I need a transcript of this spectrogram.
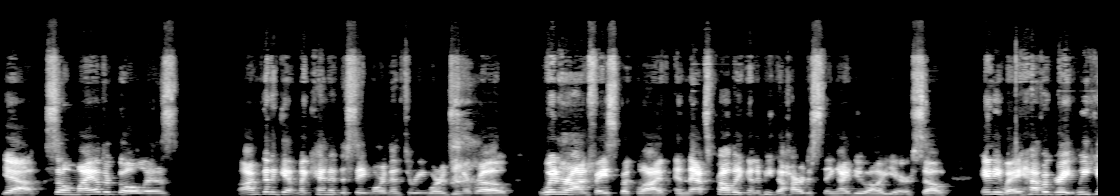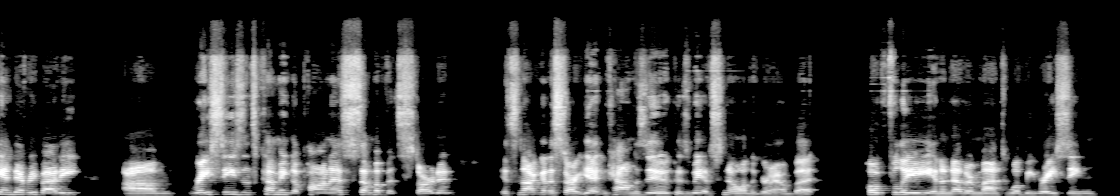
Yeah, so my other goal is I'm going to get McKenna to say more than three words in a row when we're on Facebook Live, and that's probably going to be the hardest thing I do all year. So anyway, have a great weekend, everybody. Um, race season's coming upon us. Some of it started. It's not going to start yet in Kalamazoo because we have snow on the ground, but hopefully in another month we'll be racing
